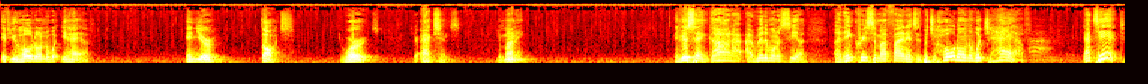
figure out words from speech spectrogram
if you hold on to what you have in your thoughts, your words, your actions, your money. If you're saying, God, I, I really want to see a, an increase in my finances, but you hold on to what you have, that's it.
